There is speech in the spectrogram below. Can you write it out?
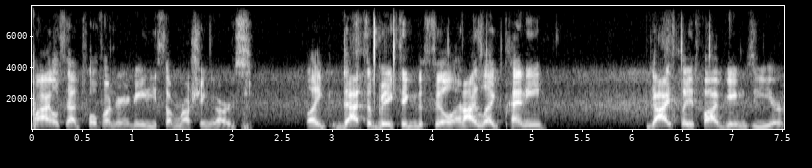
Miles had 1,280 some rushing yards. Like that's a big thing to fill. And I like Penny. Guys plays five games a year,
